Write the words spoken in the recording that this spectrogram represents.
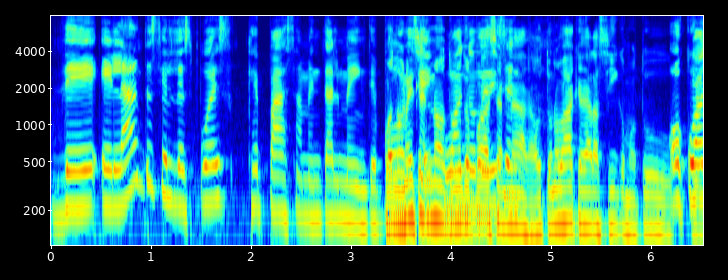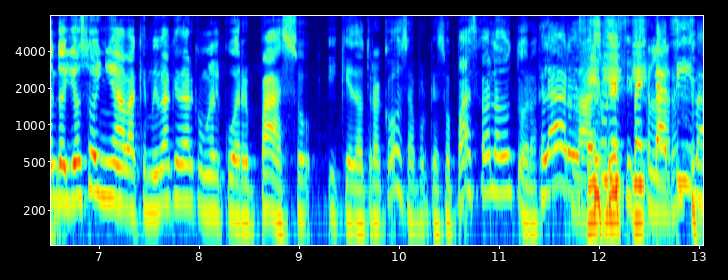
de el antes y el después que pasa mentalmente. Cuando me dicen no, tú no te puedes hacer dicen- nada, o tú no vas a quedar así como tú. O cuando yo soñaba que me iba a quedar con el cuerpazo y queda otra cosa, porque eso pasa, ¿verdad, doctora? Claro, Claro. es una Sí, sí, expectativa.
